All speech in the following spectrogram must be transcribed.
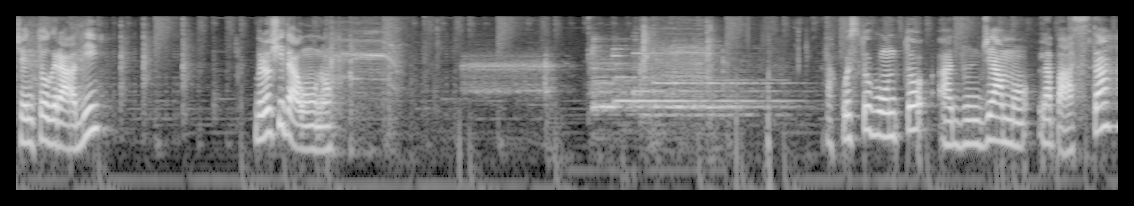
100 gradi. Velocità 1 a questo punto aggiungiamo la pasta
